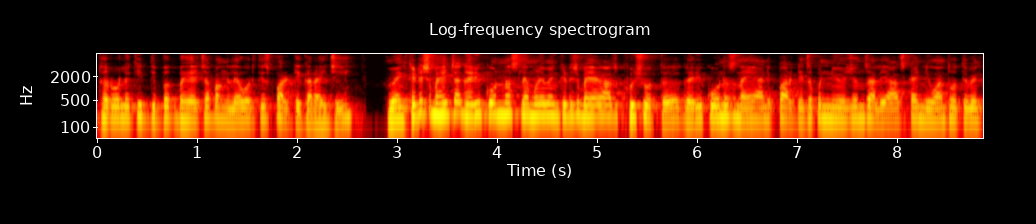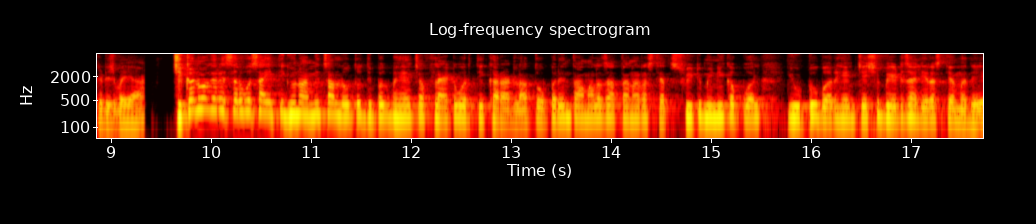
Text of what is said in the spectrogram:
ठरवलं की दीपक भैयाच्या बंगल्यावरतीच पार्टी करायची. व्यंकटेश भाईच्या घरी कोण नसल्यामुळे व्यंकटेश भैया आज खुश होतं. घरी कोणच नाही आणि पार्टीचं पण नियोजन झाले आज काय निवांत होते व्यंकटेश भैया. चिकन वगैरे सर्व साहित्य घेऊन आम्ही चाललो होतो दीपक भैयाच्या फ्लॅटवरती कराडला. तोपर्यंत आम्हाला जाताना रस्त्यात स्वीट मिनी कपल युट्यूबर यांच्याशी भेट झाली रस्त्यामध्ये.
